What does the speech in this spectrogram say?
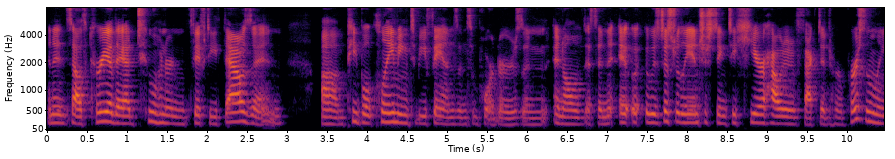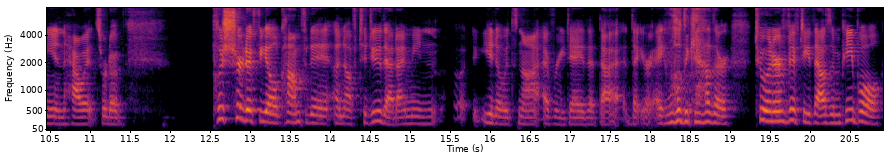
And in South Korea, they had 250,000 um, people claiming to be fans and supporters and, and all of this. And it, it was just really interesting to hear how it affected her personally and how it sort of pushed her to feel confident enough to do that. I mean, you know it's not every day that that that you're able to gather 250,000 people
